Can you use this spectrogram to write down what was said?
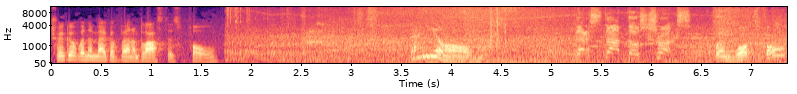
trigger it when the Mega Venom Blast is full. Damn. Gotta stop those trucks. When what's full?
